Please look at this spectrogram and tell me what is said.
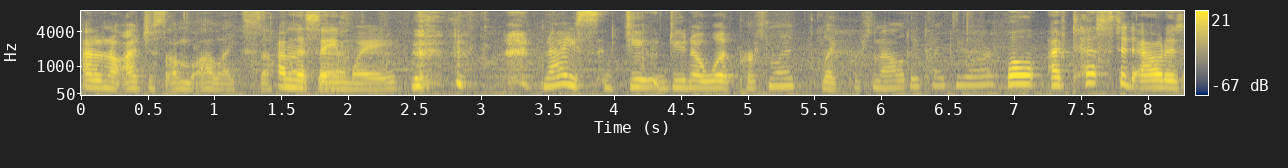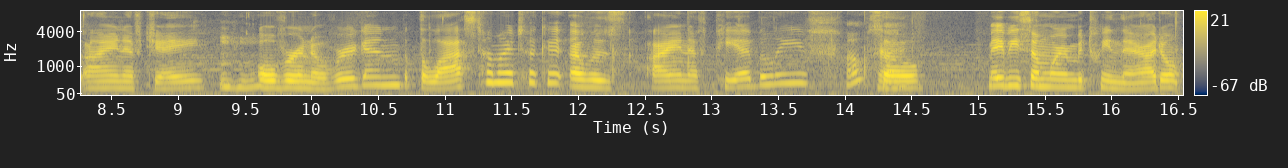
I don't know. I just I'm, I like stuff. I'm the same that. way. Nice. Do you do you know what personally like personality type you are? Well, I've tested out as INFJ Mm-hmm. over and over again, but the last time I took it, I was INFP, I believe. Okay. So maybe somewhere in between there. I don't.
